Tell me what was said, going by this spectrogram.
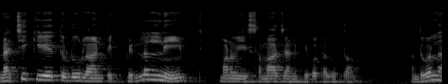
నచికేతుడు లాంటి పిల్లల్ని మనం ఈ సమాజానికి ఇవ్వగలుగుతాం. అందువల్ల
